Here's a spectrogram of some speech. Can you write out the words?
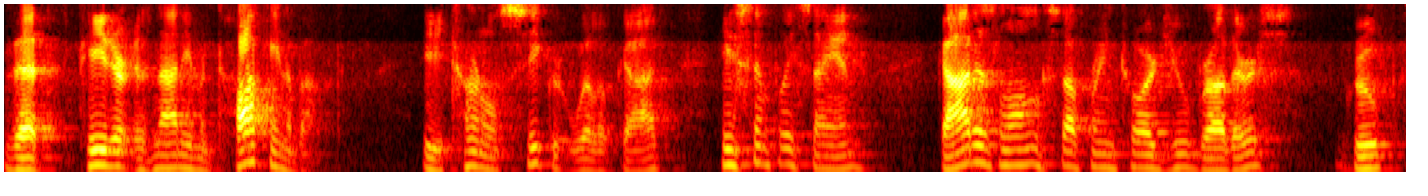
that Peter is not even talking about the eternal secret will of God. He's simply saying, God is long suffering towards you, brothers, group.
